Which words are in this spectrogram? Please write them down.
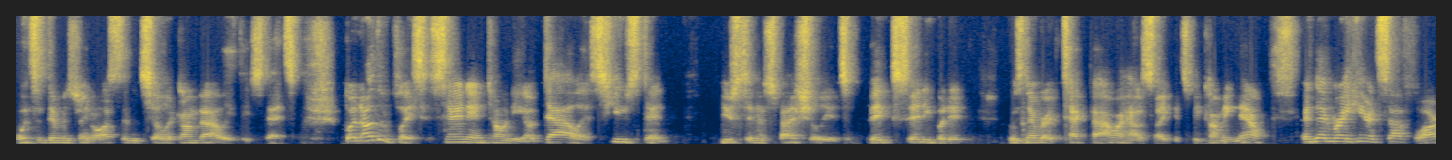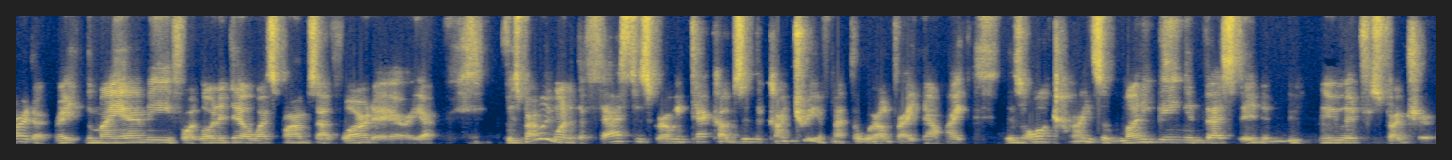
what's the difference between Austin and Silicon Valley these days? But other places, San Antonio, Dallas, Houston, Houston especially, it's a big city, but it was never a tech powerhouse like it's becoming now. And then right here in South Florida, right, the Miami, Fort Lauderdale, West Palm, South Florida area is probably one of the fastest growing tech hubs in the country, if not the world right now, Mike. There's all kinds of money being invested and new, new infrastructure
